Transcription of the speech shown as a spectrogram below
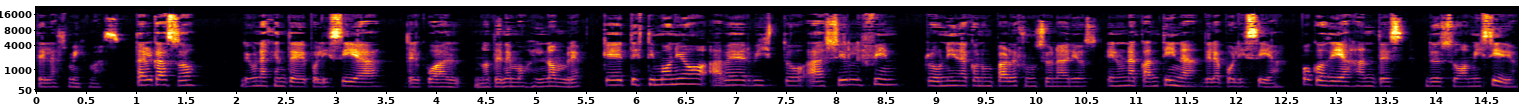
de las mismas. Tal caso de un agente de policía, del cual no tenemos el nombre, que testimonió haber visto a Shirley Finn reunida con un par de funcionarios en una cantina de la policía, pocos días antes de su homicidio.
